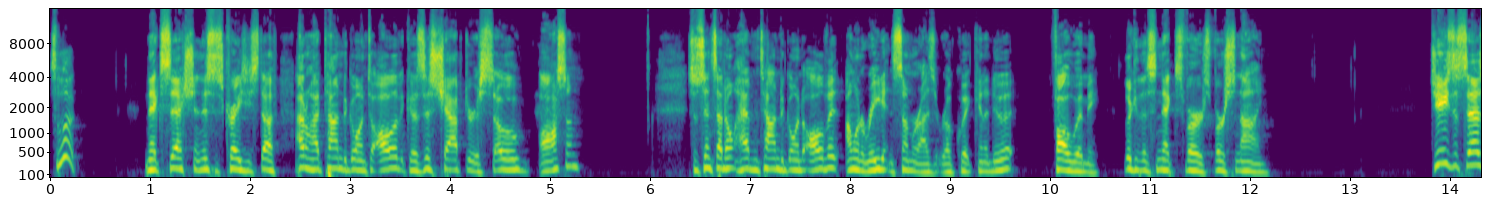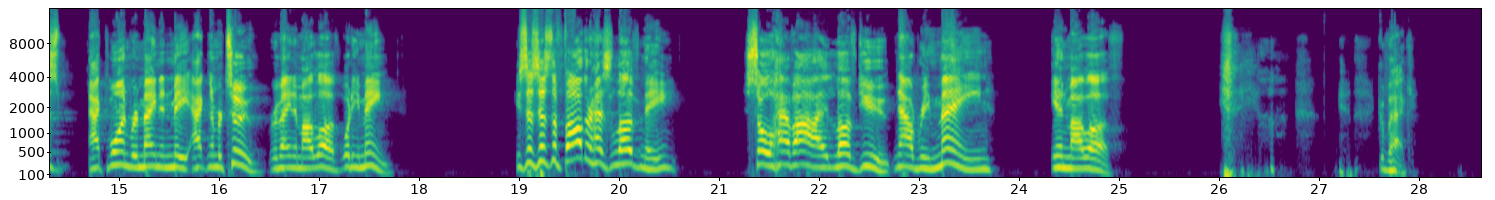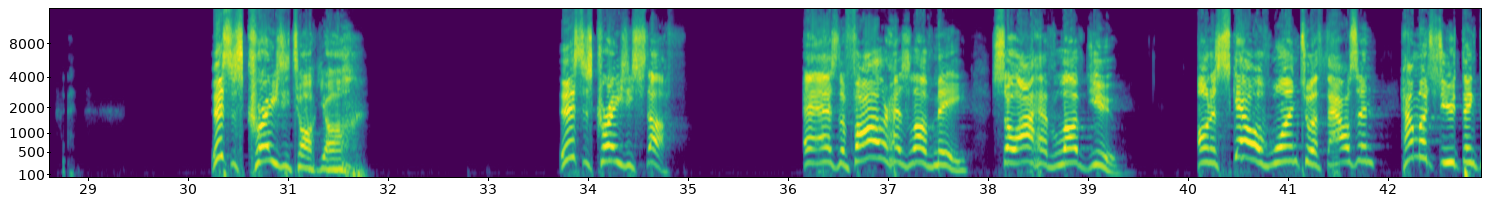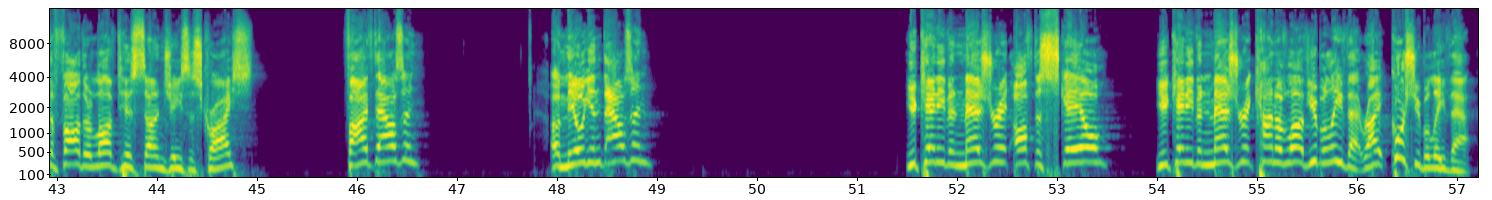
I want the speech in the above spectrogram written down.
So, look, next section, this is crazy stuff. I don't have time to go into all of it because this chapter is so awesome. So, since I don't have time to go into all of it, I want to read it and summarize it real quick. Can I do it? Follow with me. Look at this next verse, verse 9. Jesus says, Act one, remain in me. Act number two, remain in my love. What do you mean? He says, As the Father has loved me, so have I loved you. Now remain in my love. Go back. This is crazy talk, y'all. This is crazy stuff. As the Father has loved me, so I have loved you. On a scale of one to a thousand, how much do you think the Father loved his Son, Jesus Christ? 5,000? A million thousand? You can't even measure it off the scale. You can't even measure it kind of love. You believe that, right? Of course you believe that.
